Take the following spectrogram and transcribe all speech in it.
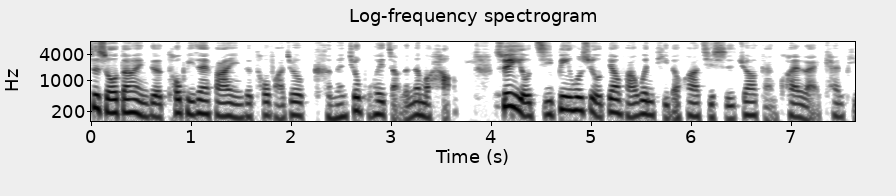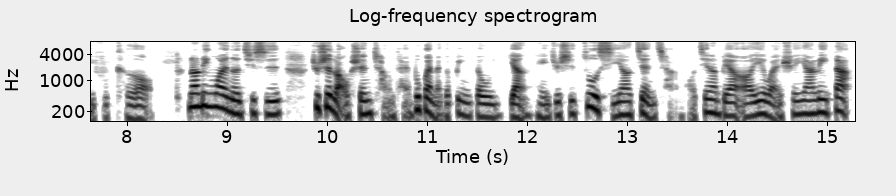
这时候当然你的头皮在发炎，你的头发就可能就不会长得那么好。所以有疾病或是有掉发问题的话，其实就要赶快来看皮肤科哦。那另外呢，其实就是老生常谈，不管哪个病都一样，嘿，就是作息要正常哦，尽量不要熬夜晚睡，压力大。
